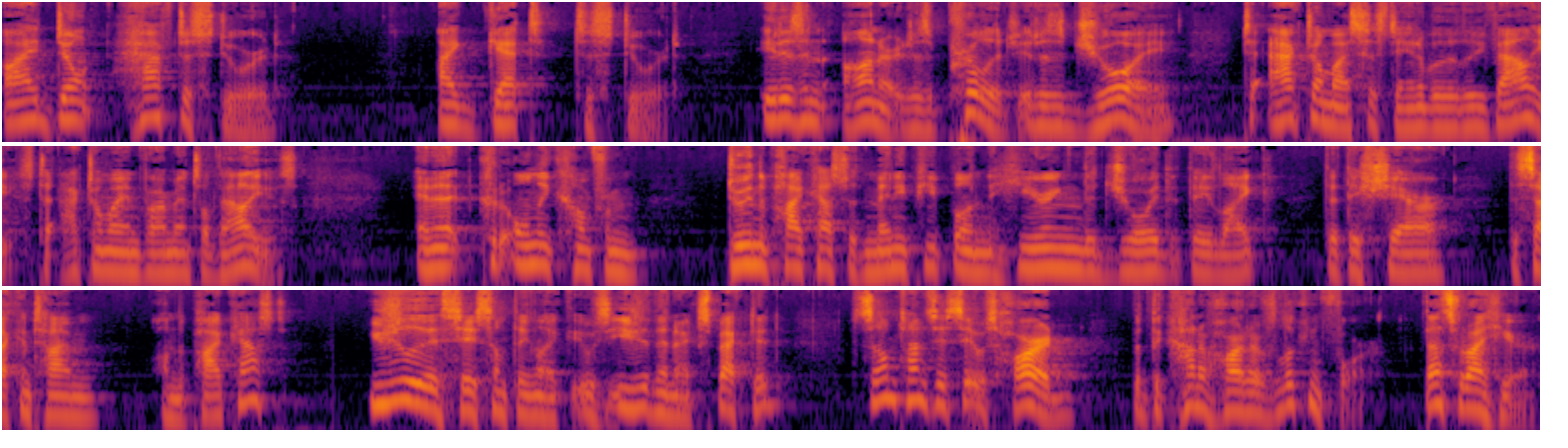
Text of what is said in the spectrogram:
I don't have to steward, I get to steward. It is an honor, it is a privilege, it is a joy to act on my sustainability values, to act on my environmental values. And it could only come from doing the podcast with many people and hearing the joy that they like, that they share the second time on the podcast Usually they say something like, it was easier than I expected. Sometimes they say it was hard, but the kind of hard I was looking for. That's what I hear.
